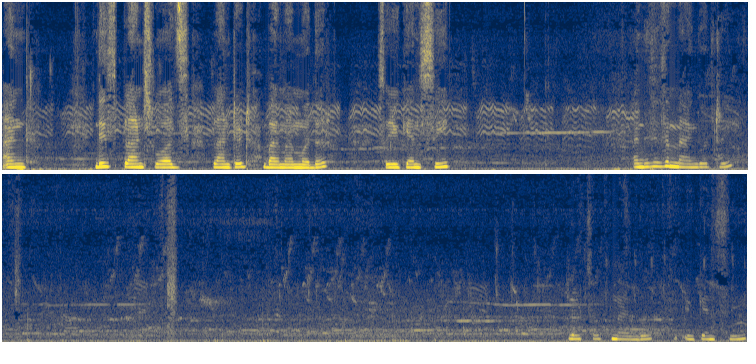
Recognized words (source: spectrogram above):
And this plants was planted by my mother. So you can see. And this is a mango tree. Lots of mango you can see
